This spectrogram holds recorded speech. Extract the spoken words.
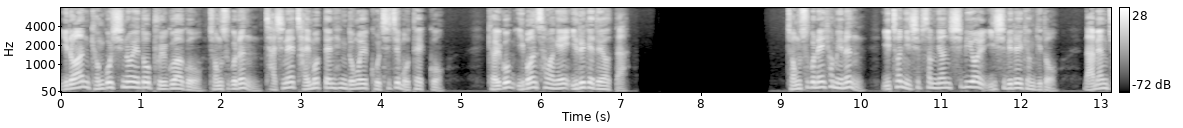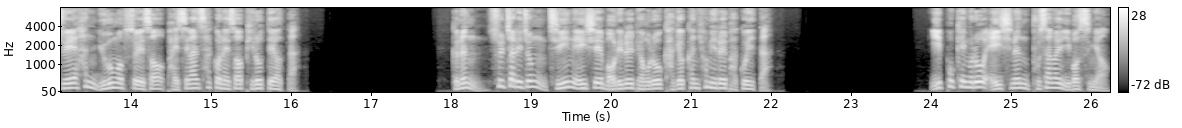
이러한 경고 신호에도 불구하고 정수근은 자신의 잘못된 행동을 고치지 못했고 결국 이번 상황에 이르게 되었다. 정수근의 혐의는 2023년 12월 21일 경기도 남양주의 한 유흥업소에서 발생한 사건에서 비롯되었다. 그는 술자리 중 지인 A씨의 머리를 병으로 가격한 혐의를 받고 있다. 이 폭행으로 A씨는 부상을 입었으며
